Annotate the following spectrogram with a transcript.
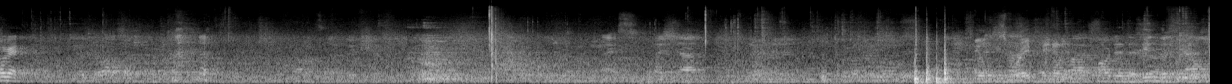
Okay. Nice, nice shot. Field spray painted in the field,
